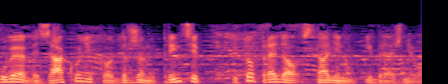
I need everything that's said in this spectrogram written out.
Uveo je bezakonje kao državni princip i to predao Staljinu i Brežnjevu.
